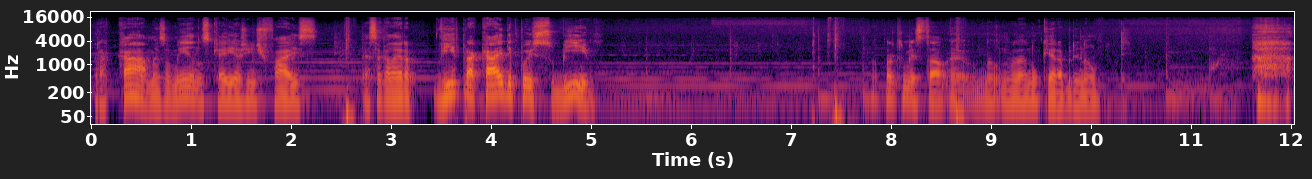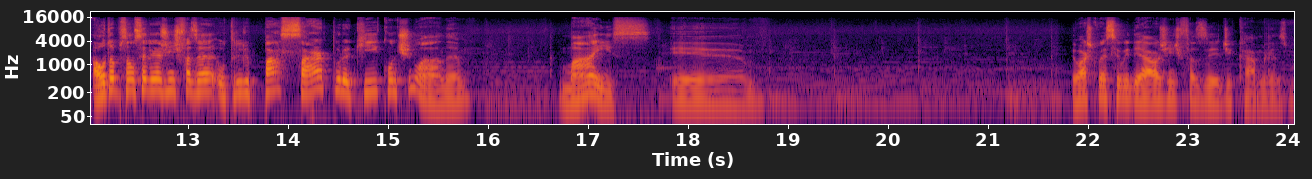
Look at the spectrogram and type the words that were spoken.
para cá, mais ou menos, que aí a gente faz essa galera vir para cá e depois subir. Parte trimestral. É, não, na verdade, não quero abrir, não. A outra opção seria a gente fazer o trilho passar por aqui e continuar, né? Mas... É... Eu acho que vai ser o ideal a gente fazer de cá mesmo.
